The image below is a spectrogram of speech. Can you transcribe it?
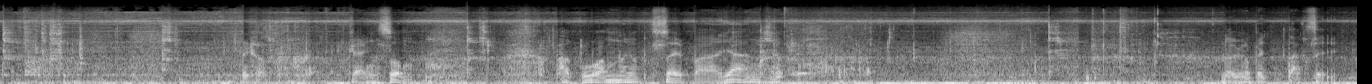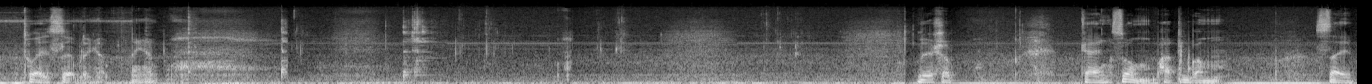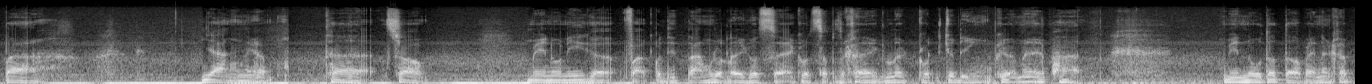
นะครับ แกงส้ม ผักรวมนะครับ ใส่ปลาย่างนะครับแล้วก็ไปตักใส่ถ้วยเสิร์ฟเลยครับนะครับนี่ครับ แกงส้มผักรวมใส่ปลาย่างนะครับ ถ้าชอบเมนูนี้ก็ฝากกดติดตามกดไลค์กดแชร์กด subscribe และกดกระดิ่ง เพื่อไม่ให้พลาด เมนูต่อๆไปนะครับ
